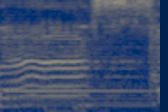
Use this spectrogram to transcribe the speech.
my.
